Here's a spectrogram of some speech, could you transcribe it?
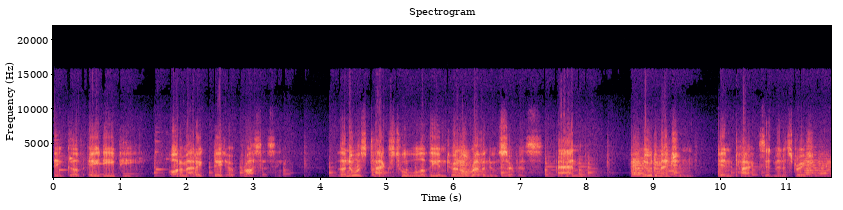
Think of ADP, Automatic Data Processing the newest tax tool of the Internal Revenue Service, and a new dimension in tax administration.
